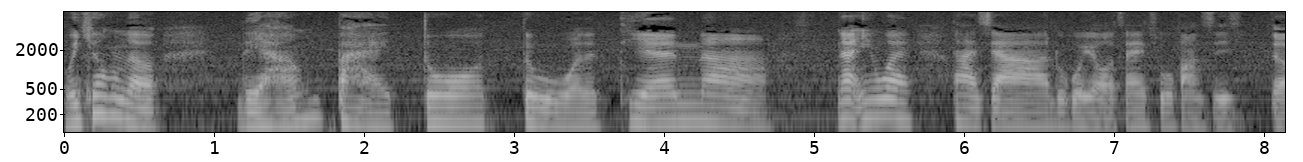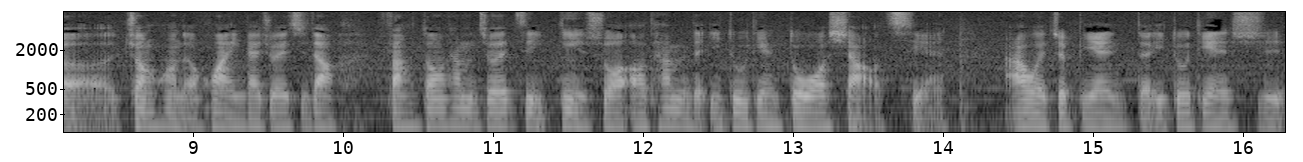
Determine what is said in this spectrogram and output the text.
我用了两百多。度，我的天呐！那因为大家如果有在租房子的状况的话，应该就会知道，房东他们就会自己定说，哦，他们的一度电多少钱？阿伟这边的一度电是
